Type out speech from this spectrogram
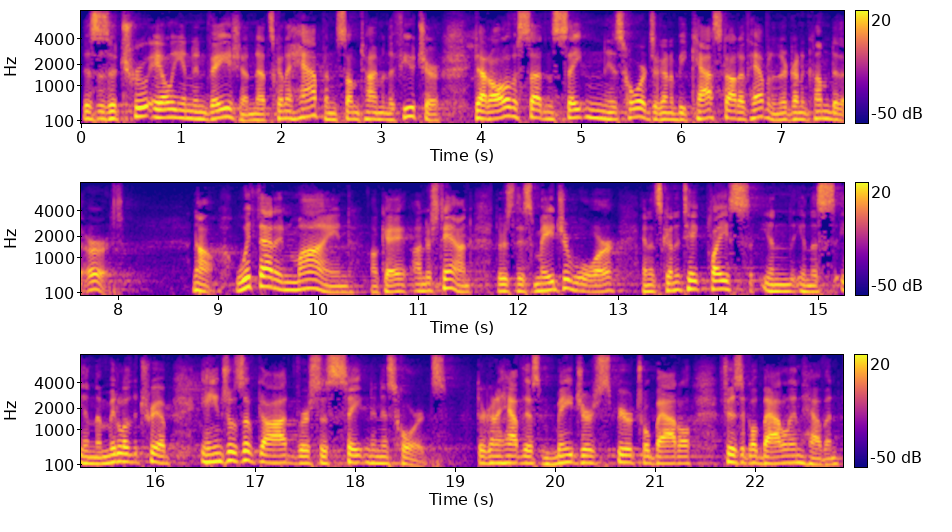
This is a true alien invasion that's going to happen sometime in the future. That all of a sudden Satan and his hordes are going to be cast out of heaven and they're going to come to the earth. Now, with that in mind, okay, understand there's this major war, and it's going to take place in, in, the, in the middle of the trib angels of God versus Satan and his hordes. They're going to have this major spiritual battle, physical battle in heaven.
